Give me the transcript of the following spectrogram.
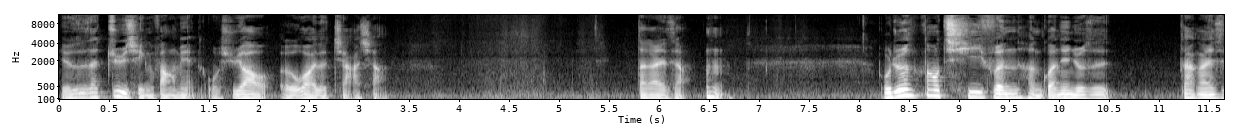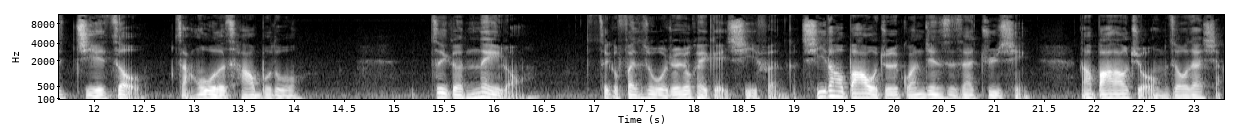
也就是在剧情方面，我需要额外的加强，大概是这样。嗯，我觉得到七分很关键，就是大概是节奏掌握的差不多，这个内容，这个分数，我觉得就可以给七分。七到八，我觉得关键是在剧情，然后八到九，我们之后再想。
